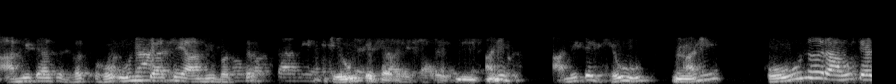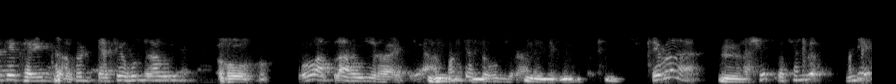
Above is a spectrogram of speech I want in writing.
आम्ही त्याचे भक्त होऊन त्याचे आम्ही भक्त. घेऊन ते सारे. सारे. आणि आम्ही ते घेऊ. आणि होऊन राहू त्याचे खरे. आपण त्याचे होऊन राहू हो हो. तो आपला होऊन राहायचे आपण त्याचं राहायचे हम्म. तेव्हा. असे प्रसंग म्हणजे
